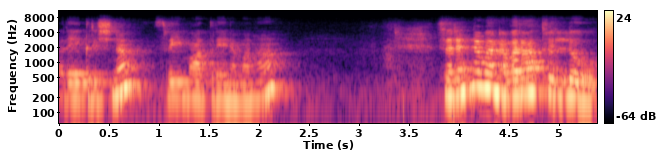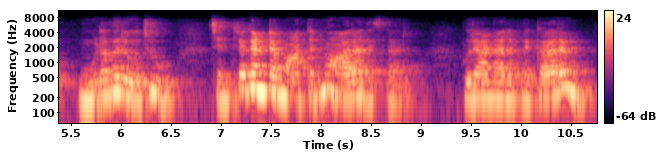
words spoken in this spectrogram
హరే కృష్ణ శ్రీమాత్రే నమ. శరణవ నవరాత్రుల్లో మూడవ రోజు చంద్రగంట మాతను ఆరాధిస్తారు. పురాణాల ప్రకారం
